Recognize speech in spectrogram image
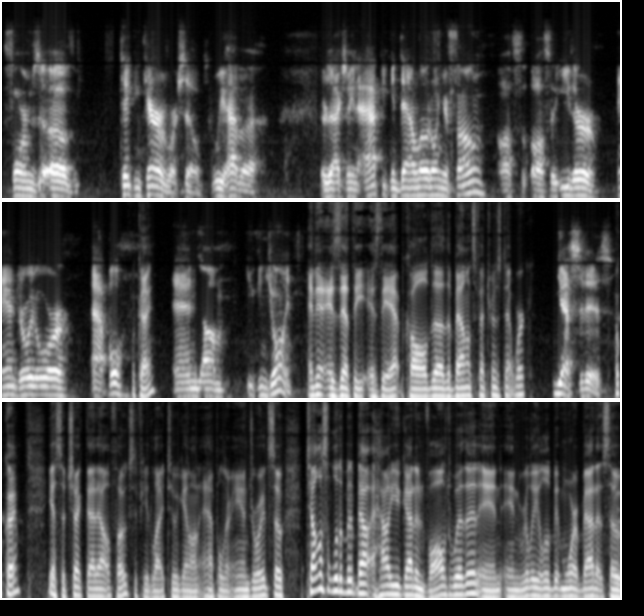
forms of taking care of ourselves. We have a there's actually an app you can download on your phone off off of either Android or Apple. Okay, and um, you can join. And is that the is the app called uh, the Balanced Veterans Network? Yes, it is. Okay. Yeah, so check that out, folks, if you'd like to, again, on Apple or Android. So tell us a little bit about how you got involved with it and, and really a little bit more about it. So,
